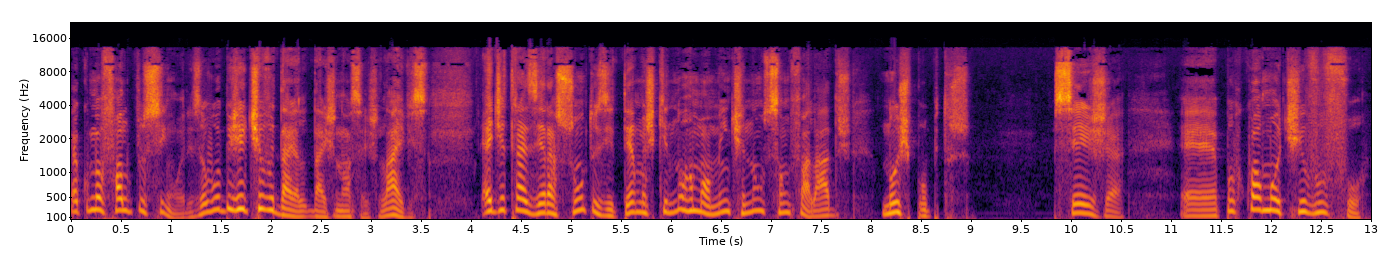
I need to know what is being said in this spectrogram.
é como eu falo para os senhores: o objetivo da, das nossas lives é de trazer assuntos e temas que normalmente não são falados nos púlpitos, seja é, por qual motivo for.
